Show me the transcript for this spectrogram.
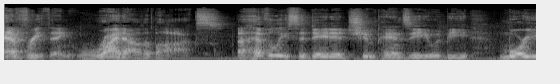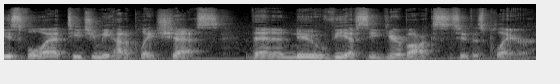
everything right out of the box. A heavily sedated chimpanzee would be more useful at teaching me how to play chess than a new VFC gearbox to this player.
